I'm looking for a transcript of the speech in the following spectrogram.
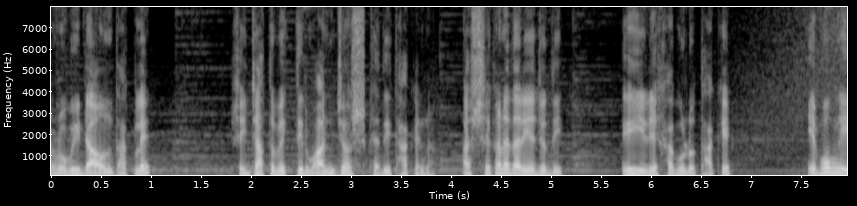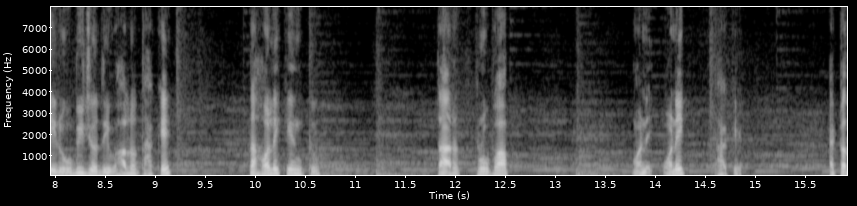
রবি ডাউন থাকলে সেই জাত ব্যক্তির মানজস খ্যাতি থাকে না। আর সেখানে দাঁড়িয়ে যদি এই রেখাগুলো থাকে এবং এই রবি যদি ভালো থাকে, তাহলে কিন্তু তার প্রভাব মানে অনেক থাকে। একটা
